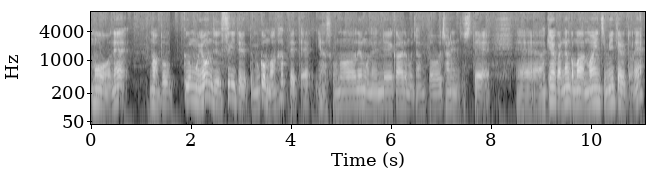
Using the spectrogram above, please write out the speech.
ー、もうねまあ僕も40過ぎてるって向こうも分かってていやそのでも年齢からでもちゃんとチャレンジして、えー、明らかになんかまあ毎日見てるとね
